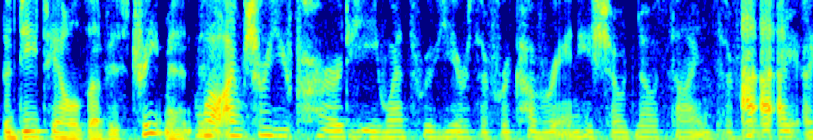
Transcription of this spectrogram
the details of his treatment. Well, I'm sure you've heard he went through years of recovery and he showed no signs of. I, I, I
